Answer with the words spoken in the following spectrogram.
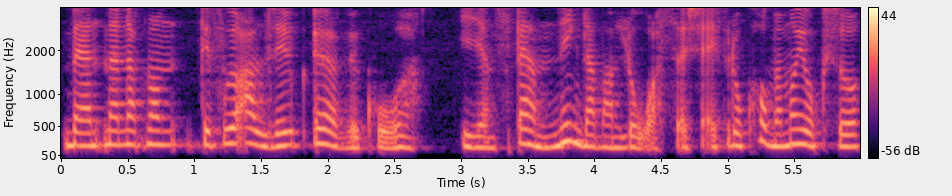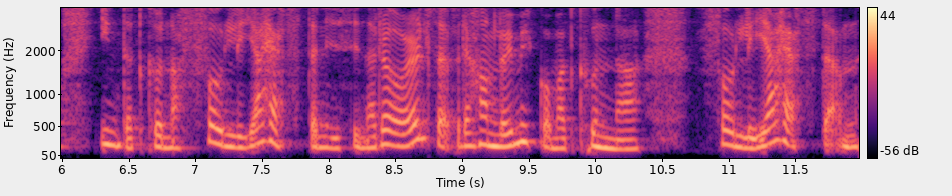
Men, men att man, det får ju aldrig övergå i en spänning där man låser sig. För då kommer man ju också inte att kunna följa hästen i sina rörelser. För det handlar ju mycket om att kunna följa hästen.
